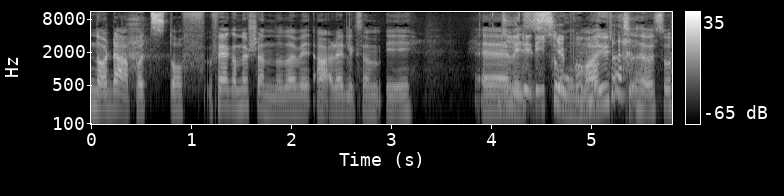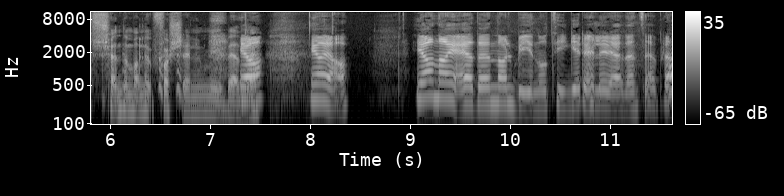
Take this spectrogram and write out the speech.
når det er på et stoff? For jeg kan jo skjønne det. Er det liksom i eh, Hvis zooma ut, eh, så skjønner man jo forskjellen mye bedre. Ja, ja, ja. Ja, nei, er det en albinotiger, eller er det en sebra?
